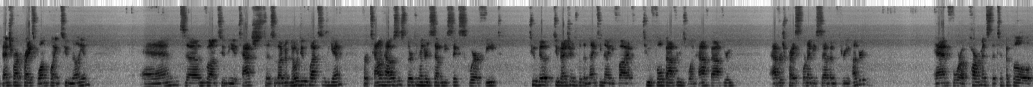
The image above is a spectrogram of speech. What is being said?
Benchmark price, 1.2 million. And uh, move on to the attached. So there are no duplexes again. For townhouses, 1,376 square feet, two, two bedrooms with a 1995, two full bathrooms, one half bathroom. Average price 497 300 And for apartments, the typical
